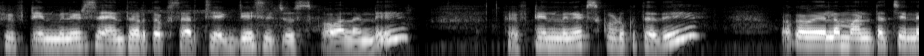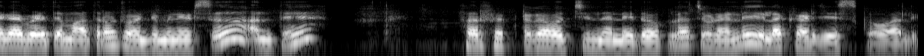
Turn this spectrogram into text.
ఫిఫ్టీన్ మినిట్స్ అయిన తర్వాత ఒకసారి చెక్ చేసి చూసుకోవాలండి. ఫిఫ్టీన్ మినిట్స్ ఉడుకుతుంది ఒకవేళ మంట చిన్నగా పెడితే మాత్రం ట్వంటీ మినిట్స్ అంతే. పర్ఫెక్ట్గా వచ్చిందండి డోకులా చూడండి ఇలా కట్ చేసుకోవాలి.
